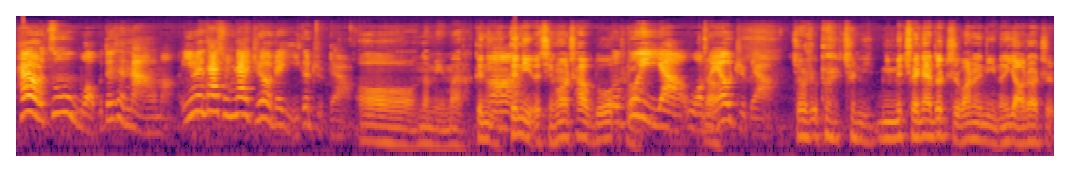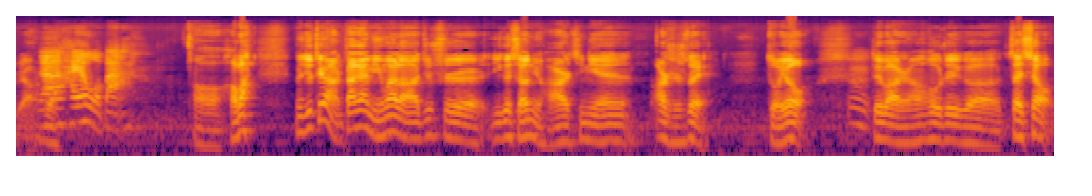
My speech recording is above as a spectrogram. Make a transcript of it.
他要是租，我不就先拿了吗？因为他全家只有这一个指标，哦，那明白了，跟你、啊跟你的情况差不多我不？一样，我没有指标，就是不是就是你你们全家都指望着你能摇着指标是吧？然后还有我爸，哦，好吧，那就这样，大概明白了啊，就是一个小女孩，今年二十岁左右，嗯，对吧？然后这个在校，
